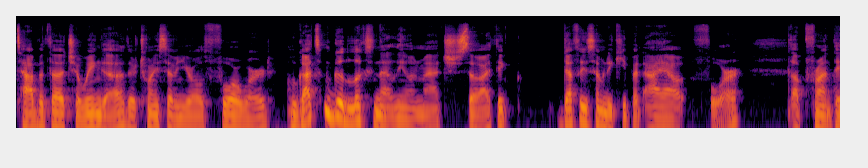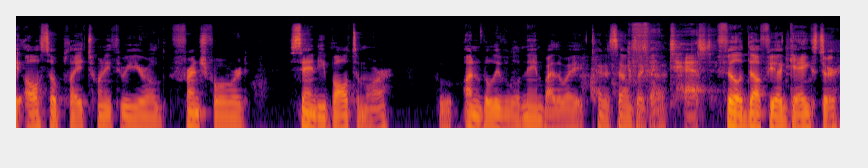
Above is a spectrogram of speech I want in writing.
Tabitha Chawinga, their 27 year old forward, who got some good looks in that Lyon match. So I think definitely somebody to keep an eye out for. Up front, they also play 23 year old French forward Sandy Baltimore, who unbelievable name by the way. Kind of sounds like fantastic a Philadelphia gangster.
